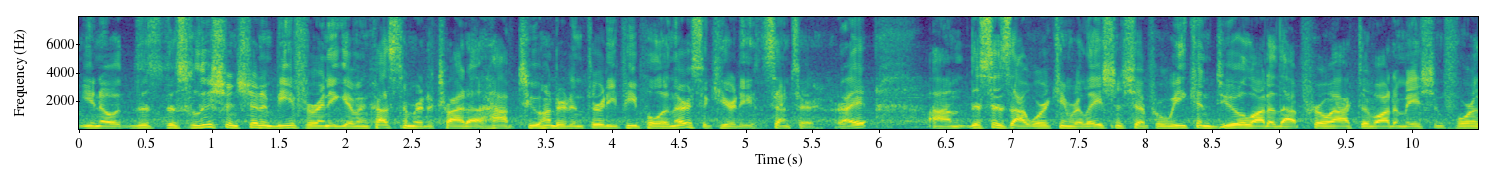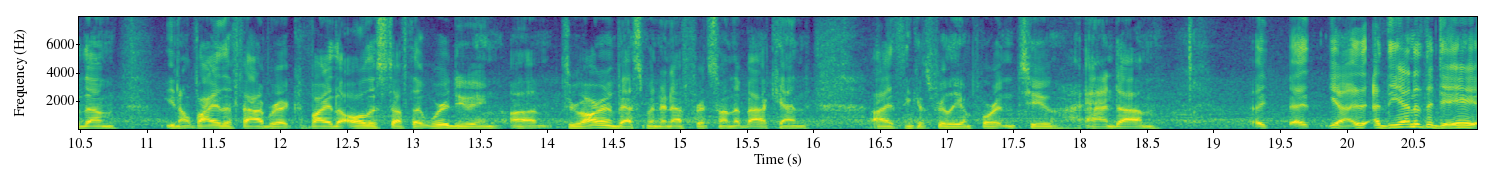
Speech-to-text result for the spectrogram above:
you know, this, the solution shouldn't be for any given customer to try to have 230 people in their security center, right? Um, this is that working relationship where we can do a lot of that proactive automation for them, you know, via the fabric, via the, all the stuff that we're doing um, through our investment and efforts on the back end. I think it's really important too. And um, uh, uh, yeah, at the end of the day,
